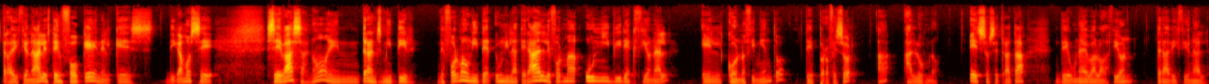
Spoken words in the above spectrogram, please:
tradicional, este enfoque en el que, digamos, se, se basa, ¿no? En transmitir de forma unilateral, de forma unidireccional, el conocimiento de profesor a alumno. Eso se trata de una evaluación tradicional.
